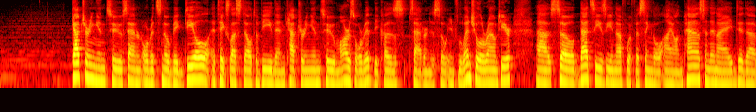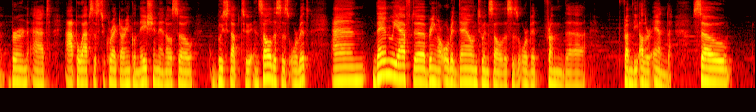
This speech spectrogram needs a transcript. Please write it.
Capturing into Saturn orbit's no big deal. It takes less delta V than capturing into Mars orbit because Saturn is so influential around here. Uh, so that's easy enough with a single ion pass. And then I did a burn at apoapsis to correct our inclination and also boost up to Enceladus's orbit. And then we have to bring our orbit down to Enceladus's orbit from the from the other end. So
